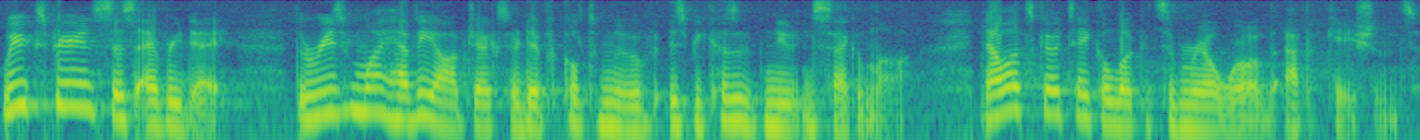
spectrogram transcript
We experience this every day. The reason why heavy objects are difficult to move is because of Newton's second law. Now let's go take a look at some real world applications.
